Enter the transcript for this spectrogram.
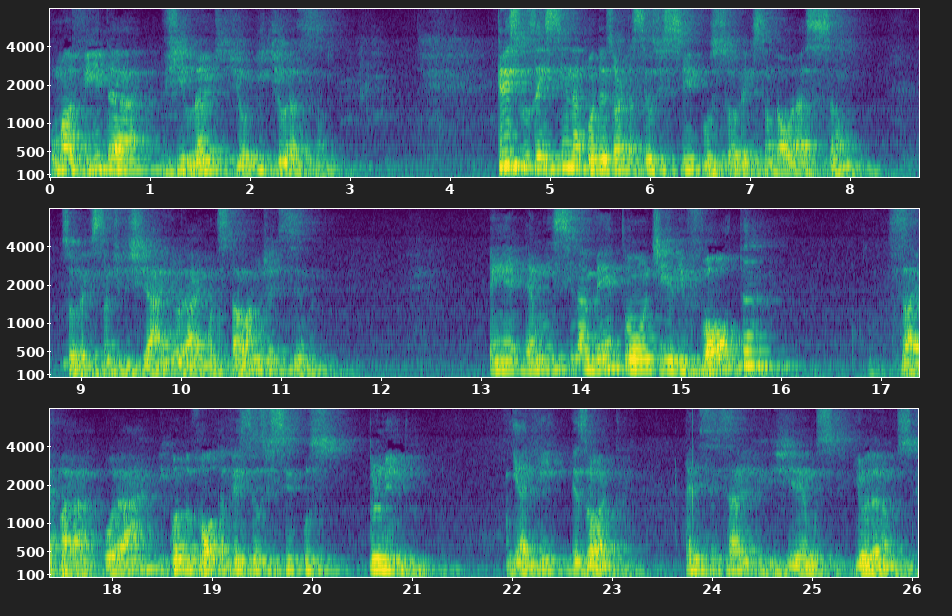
uma vida vigilante e de oração. Cristo nos ensina quando exorta seus discípulos sobre a questão da oração, sobre a questão de vigiar e orar, quando está lá no Getsemane. É, é um ensinamento onde ele volta, sai para orar e quando volta vê seus discípulos dormindo. E ali exorta. É necessário que vigiemos e oramos.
